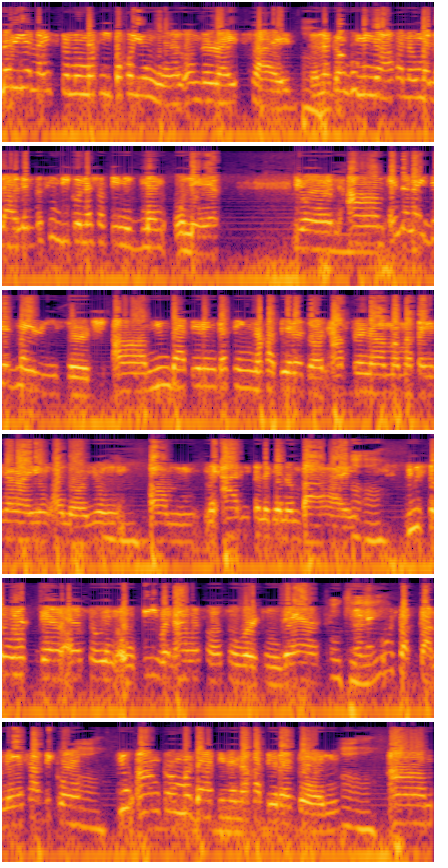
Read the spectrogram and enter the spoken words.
na-realize ko nung nakita ko yung wall on the right side, oh. talagang huminga ako ng malalim tapos hindi ko na siya tinignan ulit. Yun. Um, and then I did my research. Um, yung dati rin kasing nakatira doon after na mamatay na nga yung ano, yung um, may-ari talaga ng bahay. Uh -oh. Used to work there also in OP when I was also working there. Okay. So nag-usap kami. Sabi ko, uh -oh. yung uncle mo dati na nakatira doon, uh -oh. um,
